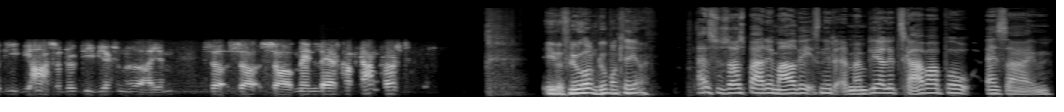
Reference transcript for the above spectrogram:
fordi vi har så dygtige virksomheder herhjemme. Så, så, så, men lad os komme i gang først. Eva Flyvholm, du markerer. Jeg synes også bare, det er meget væsentligt, at man bliver lidt skarpere på, altså, øhm,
